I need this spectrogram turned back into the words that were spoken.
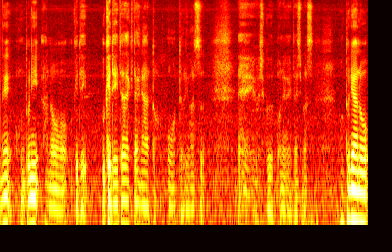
ね本当にあの受けて受けていただきたいなと思っております、えー、よろしくお願いいたします。本当にあの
